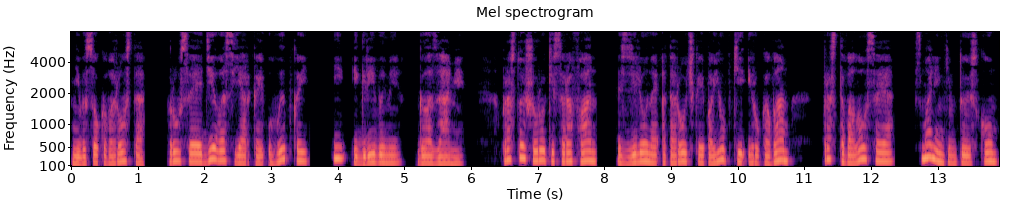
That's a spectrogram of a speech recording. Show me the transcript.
Невысокого роста, русая дева с яркой улыбкой и игривыми глазами. Простой широкий сарафан с зеленой оторочкой по юбке и рукавам простоволосая, с маленьким туиском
